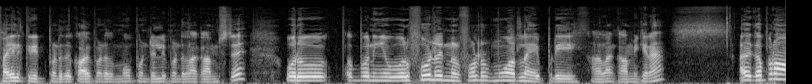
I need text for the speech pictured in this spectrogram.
ஃபைல் கிரியேட் பண்ணுறது காப்பி பண்ணுறது மூவ் பண்ணி டெலிட் பண்ணுறதுலாம் காமிச்சிட்டு ஒரு இப்போ நீங்கள் ஒரு ஃபோல்டர் இன்னொரு ஃபோல்டர் மூவ் ஆகலாம் எப்படி? அதெல்லாம் காமிக்கிறேன். அதுக்கப்புறம்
